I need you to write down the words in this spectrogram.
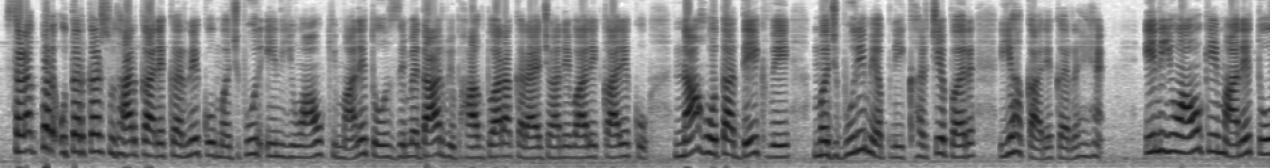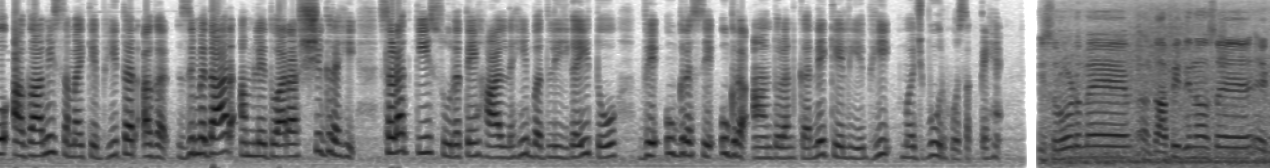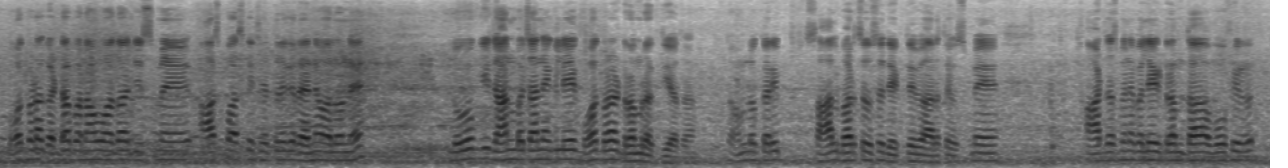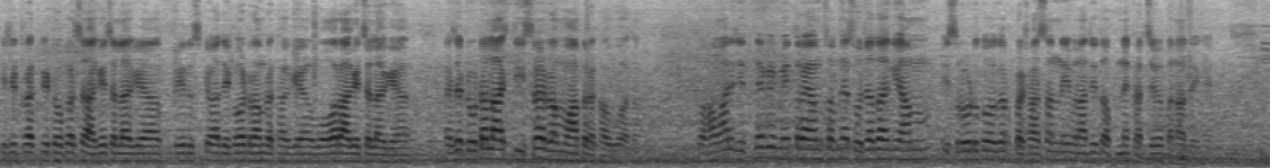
सड़क पर उतरकर सुधार कार्य करने को मजबूर इन युवाओं की माने तो जिम्मेदार विभाग द्वारा कराए जाने वाले कार्य को ना होता देख वे मजबूरी में अपनी खर्चे पर यह कार्य कर रहे हैं। इन युवाओं की माने तो आगामी समय के भीतर अगर जिम्मेदार अमले द्वारा शीघ्र ही सड़क की सूरतें हाल नहीं बदली गई तो वे उग्र से उग्र आंदोलन करने के लिए भी मजबूर हो सकते हैं। इस रोड में काफ़ी दिनों से एक बहुत बड़ा गड्ढा बना हुआ था जिसमें आसपास के क्षेत्र के रहने वालों ने लोगों की जान बचाने के लिए एक बहुत बड़ा ड्रम रख दिया था। तो हम लोग करीब साल भर से उसे देखते हुए आ रहे थे। उसमें आठ दस महीने पहले एक ड्रम था, वो फिर किसी ट्रक की ठोकर से आगे चला गया। फिर उसके बाद एक और ड्रम रखा गया, वो और आगे चला गया। ऐसे टोटल आज तीसरा ड्रम वहाँ पर रखा हुआ था। तो हमारे जितने भी मित्र हैं, हम सबने सोचा था कि हम इस रोड को अगर प्रशासन नहीं बनाती तो अपने खर्चे पे बना देंगे।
